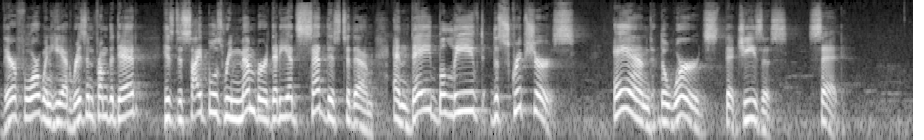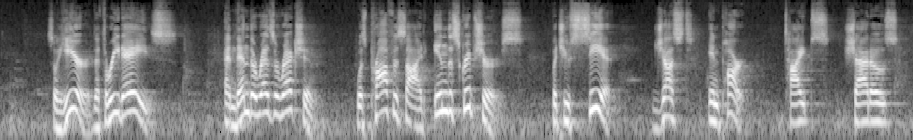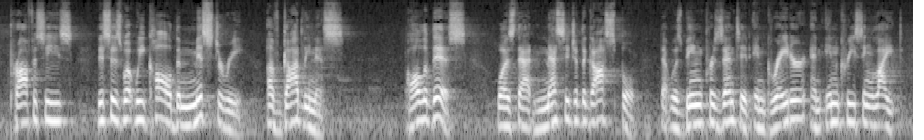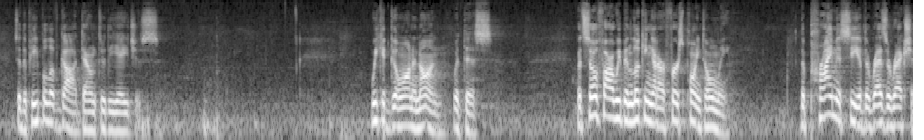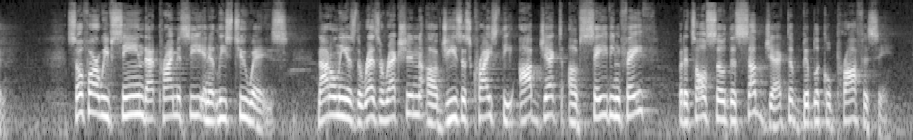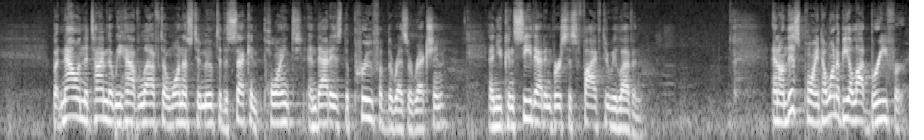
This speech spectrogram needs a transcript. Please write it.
Therefore, when he had risen from the dead, his disciples remembered that he had said this to them, and they believed the scriptures and the words that Jesus said. So, here, the three days, and then the resurrection was prophesied in the scriptures, but you see it just in part types, shadows, prophecies. This is what we call the mystery of godliness. All of this was that message of the gospel that was being presented in greater and increasing light to the people of God down through the ages. We could go on and on with this. But so far, we've been looking at our first point only the primacy of the resurrection. So far, we've seen that primacy in at least two ways. Not only is the resurrection of Jesus Christ the object of saving faith, but it's also the subject of biblical prophecy. But now, in the time that we have left, I want us to move to the second point, and that is the proof of the resurrection. And you can see that in verses 5 through 11. And on this point, I want to be a lot briefer.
